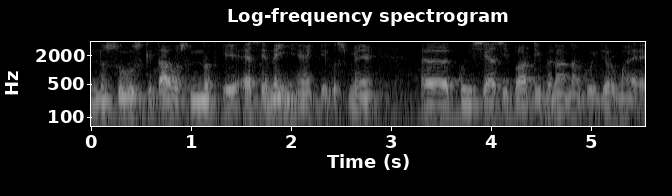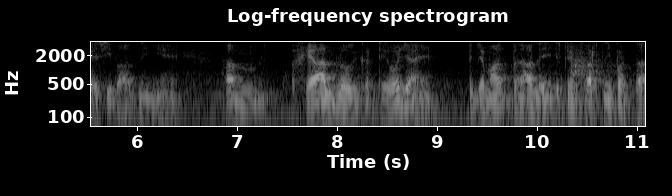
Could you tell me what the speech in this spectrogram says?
نصوص کتاب و سنت کے ایسے نہیں ہیں کہ اس میں کوئی سیاسی پارٹی بنانا کوئی جرم ہے، ایسی بات نہیں ہے۔ ہم خیال لوگ اکٹھے ہو جائیں جماعت بنا لیں اس میں فرق نہیں پڑتا۔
